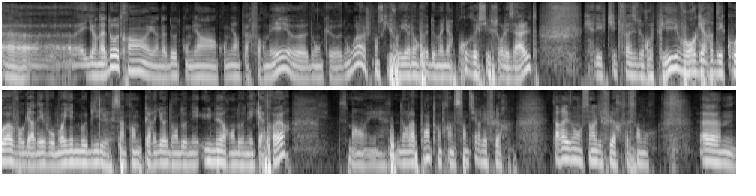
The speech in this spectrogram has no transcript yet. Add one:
Euh, il y en a d'autres, hein, il y en a d'autres combien combien performé. donc donc voilà, je pense qu'il faut y aller en fait de manière progressive sur les altes. Il y a des petites phases de repli. Vous regardez quoi? Vous regardez vos moyennes mobiles, 50 périodes en données une heure, en données 4 heures. C'est marrant, dans la pente en train de sentir les fleurs. T'as raison, on sent les fleurs, ça sent bon.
